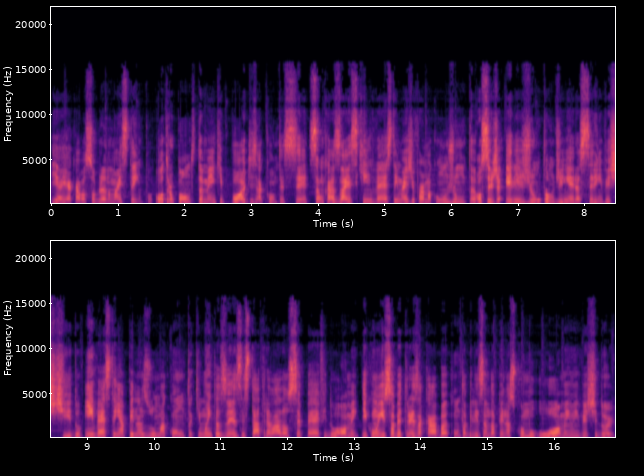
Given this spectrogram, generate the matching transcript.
e aí acaba sobrando mais tempo. Outro ponto também que pode acontecer são casais que investem mais de forma conjunta, ou seja, eles juntam dinheiro a ser investido e investem em apenas uma conta, que muitas vezes está atrelada ao CPF do homem, e com isso a B3 acaba contabilizando apenas como o homem o investidor.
